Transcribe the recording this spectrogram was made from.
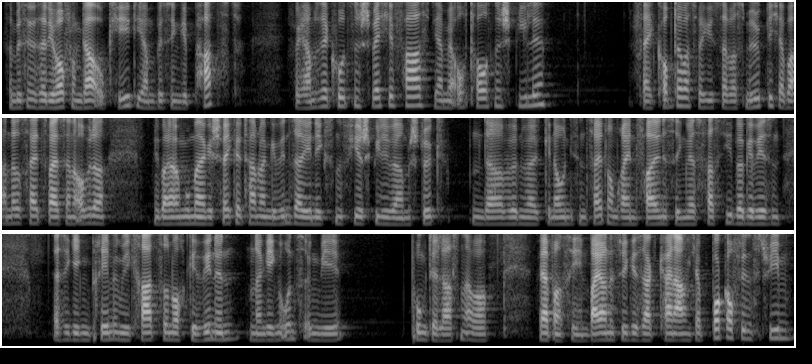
So ein bisschen ist ja die Hoffnung da, okay, die haben ein bisschen gepatzt. Vielleicht haben sie ja kurz eine Schwächephase, die haben ja auch tausende Spiele. Vielleicht kommt da was, vielleicht ist da was möglich, aber andererseits weiß dann auch wieder, wenn wir irgendwo mal geschwächelt haben, dann gewinnen sie ja die nächsten vier Spiele wieder am Stück. Und da würden wir halt genau in diesen Zeitraum reinfallen. Deswegen wäre es fast lieber gewesen, dass sie gegen Bremen irgendwie gerade so noch gewinnen und dann gegen uns irgendwie Punkte lassen. Aber werden wir sehen. Bayern ist wie gesagt, keine Ahnung, ich habe Bock auf den Stream,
